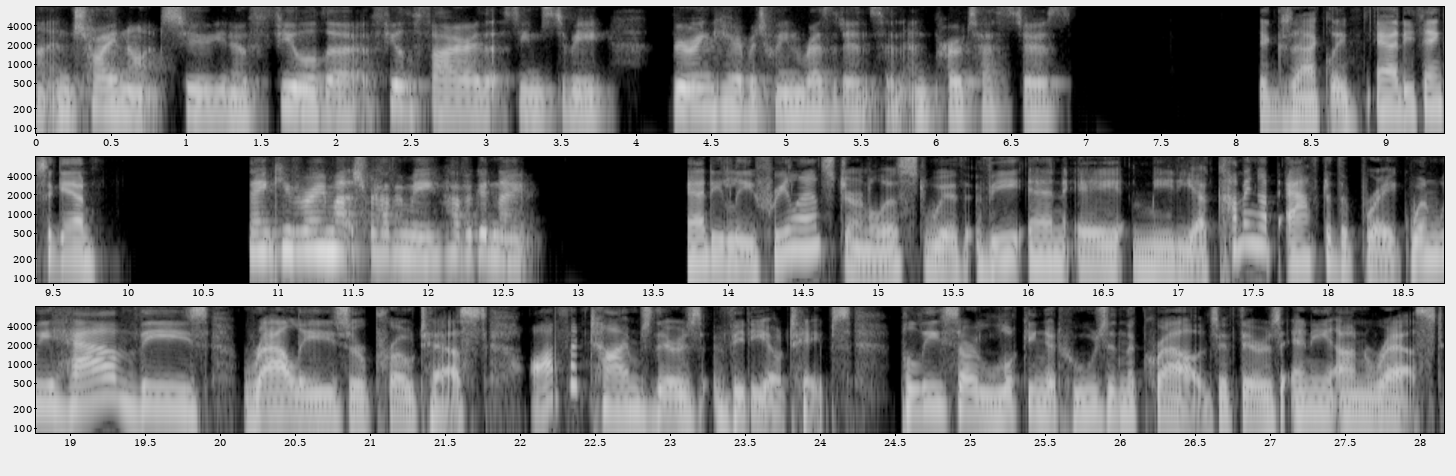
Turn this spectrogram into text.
uh, and try not to you know fuel the fuel the fire that seems to be brewing here between residents and, and protesters. Exactly. Andy thanks again. Thank you very much for having me. Have a good night Andy Lee, freelance journalist with VNA Media. Coming up after the break, when we have these rallies or protests, oftentimes there's videotapes. Police are looking at who's in the crowds, if there's any unrest.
